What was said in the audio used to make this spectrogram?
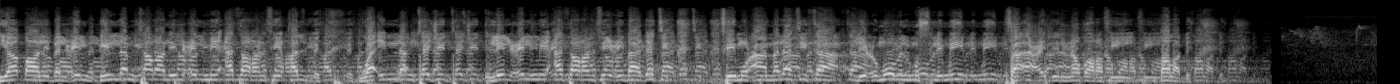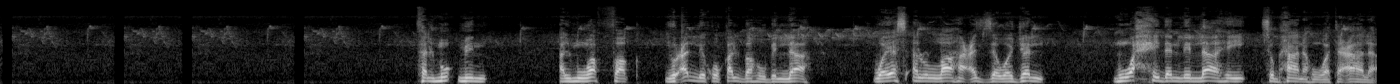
يا طالب العلم إن لم تر للعلم أثرا في قلبك وإن لم تجد للعلم أثرا في عبادتك في معاملتك لعموم المسلمين فأعد النظر في طلبك. فالمؤمن الموفق يعلق قلبه بالله ويسأل الله عز وجل موحدا لله سبحانه وتعالى.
